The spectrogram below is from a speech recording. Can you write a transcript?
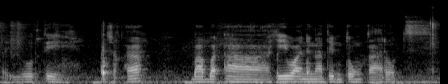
sayote at saka ah, hiwa na natin tong carrots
